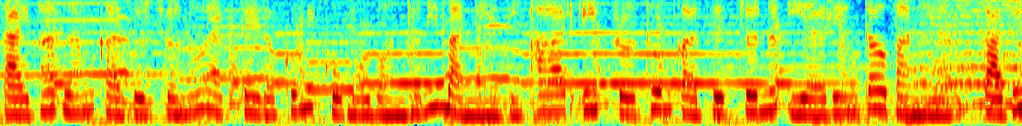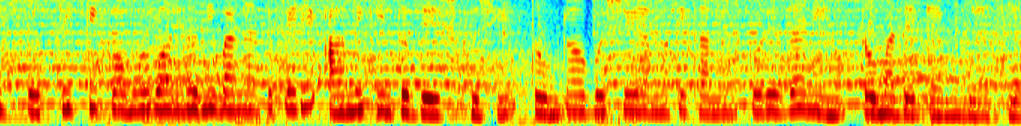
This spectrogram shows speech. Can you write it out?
তাই ভাবলাম কাজের জন্য একটা এরকমই কোমর বন্ধনী বানিয়ে দিই। আর এই প্রথম কাজের জন্য ইয়াররিংটাও বানালাম। কাজুর প্রত্যেকটি কোমর বন্ধনী বানাতে পেরে আমি কিন্তু বেশ খুশি। তোমরা অবশ্যই আমাকে কমেন্ট করে জানিও তোমাদের কেমন লাগল।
